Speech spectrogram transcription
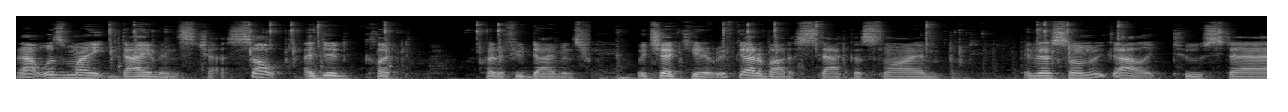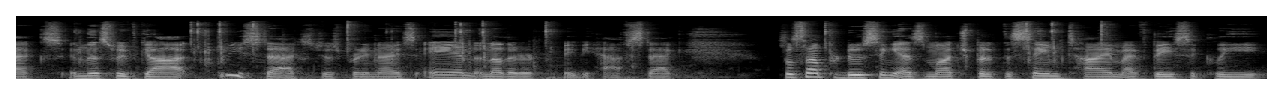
That was my diamonds chest. So I did collect quite a few diamonds. We check here. We've got about a stack of slime. In this one, we've got like two stacks. In this, we've got three stacks, which is pretty nice, and another maybe half stack. So it's not producing as much, but at the same time, I've basically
